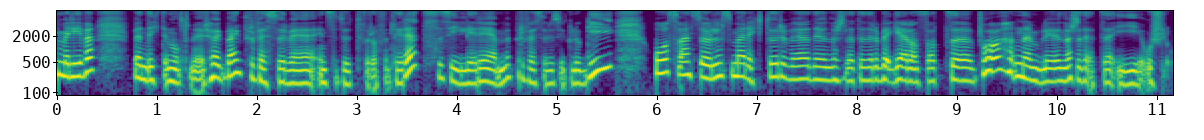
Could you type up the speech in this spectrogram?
ME-livet, Benedicte Moltemyr Høgberg, professor ved Institutt for offentlig rett, Cecilie Reme, professor i psykologi, og Svein Stølen, som er rektor ved det universitetet dere begge er ansatt på, nemlig Universitetet Universitetet i Oslo.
